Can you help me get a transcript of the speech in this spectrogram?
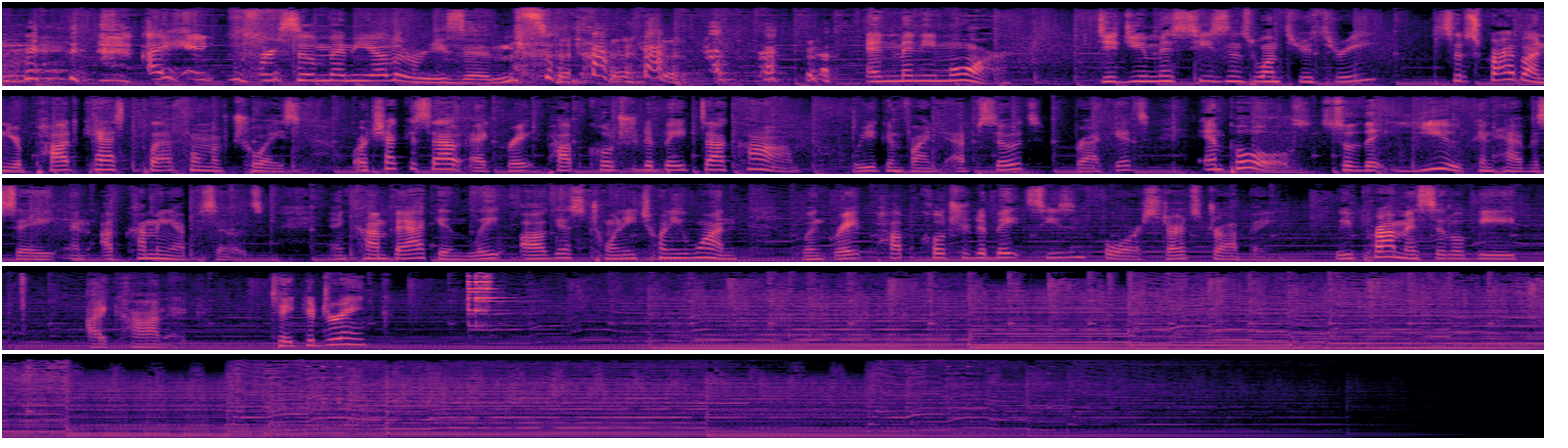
I hate you for so many other reasons. and many more. Did you miss seasons one through three? Subscribe on your podcast platform of choice or check us out at greatpopculturedebate.com where you can find episodes, brackets, and polls so that you can have a say in upcoming episodes. And come back in late August 2021 when Great Pop Culture Debate Season 4 starts dropping. We promise it'll be iconic. Take a drink.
